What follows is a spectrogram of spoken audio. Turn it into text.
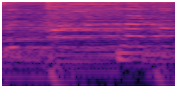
doesn't matter.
